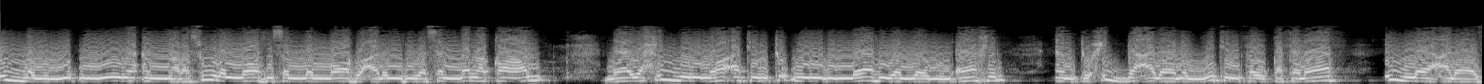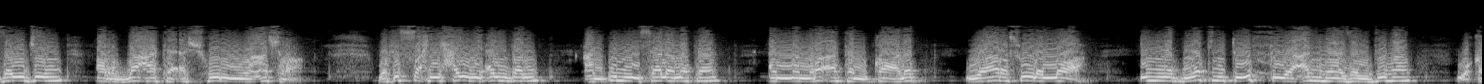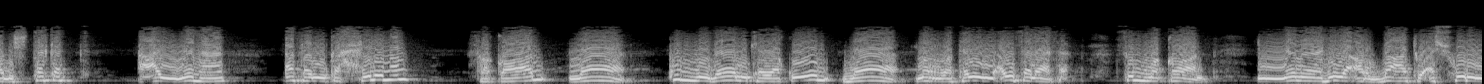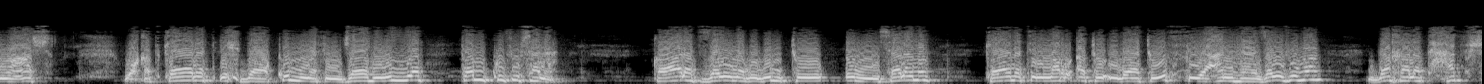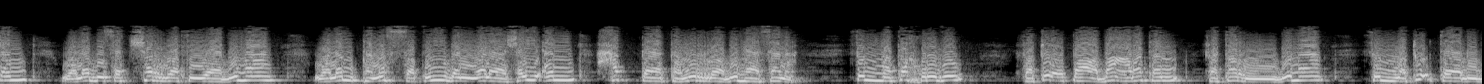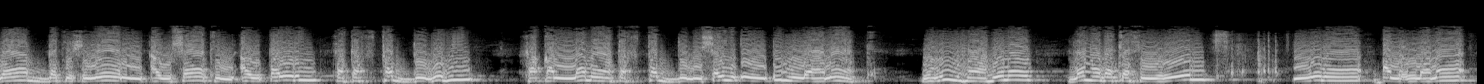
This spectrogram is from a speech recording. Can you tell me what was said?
أمي المؤمنين أن رسول الله صلى الله عليه وسلم قال لا يحل لامرأة تؤمن بالله واليوم الآخر أن تحد على ميت فوق ثلاث إلا على زوج أربعة أشهر وعشرا وفي الصحيحين أيضا عن أم سلمة أن امرأة قالت يا رسول الله إن ابنتي توفي عنها زوجها وقد اشتكت عينها أفنكحلها؟ فقال لا كل ذلك يقول لا مرتين أو ثلاثة. ثم قال إنما هي أربعة أشهر وعشر. وقد كانت إحداكن في الجاهلية تمكث سنة. قالت زينب بنت أم سلمة كانت المرأة إذا توفي عنها زوجها دخلت حفشا ولبست شر ثيابها ولم تمس طيبا ولا شيئا حتى تمر بها سنة. ثم تخرج فتعطى بعرة فترمي بها ثم تؤتى بدابة حمار أو شاة أو طير فتفتد به فقلما تفتد بشيء إلا مات. ومنها هنا ذهب كثيرون من العلماء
